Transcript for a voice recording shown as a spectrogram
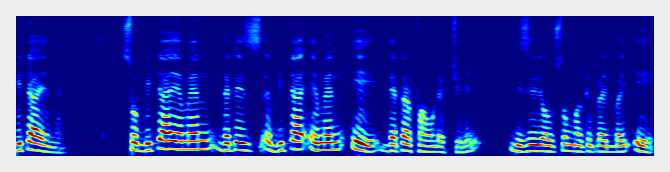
beta mn so beta mn that is uh, beta mn a that are found actually this is also multiplied by A.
